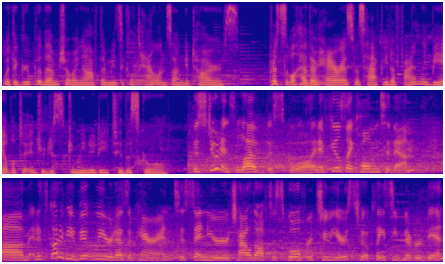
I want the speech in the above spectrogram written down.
with a group of them showing off their musical talents on guitars. Principal Heather Harris was happy to finally be able to introduce the community to the school. The students love the school and it feels like home to them. Um, and it's got to be a bit weird as a parent to send your child off to school for two years to a place you've never been.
